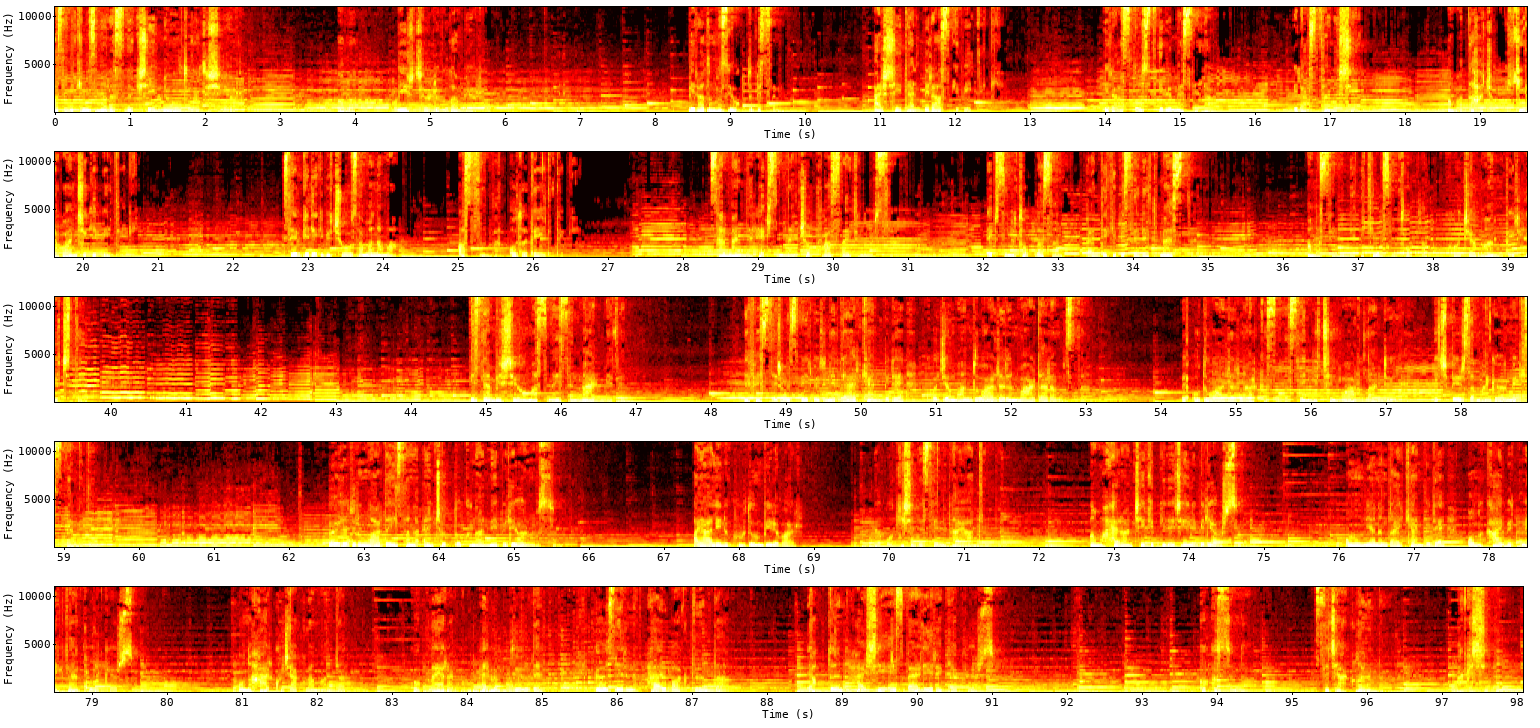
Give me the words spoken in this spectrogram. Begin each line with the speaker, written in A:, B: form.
A: Bazen ikimizin arasındaki şeyin ne olduğunu düşünüyorum. Ama bir türlü bulamıyorum. Bir adımız yoktu bizim. Her şeyden biraz gibiydik. Biraz dost gibi mesela. Biraz tanışık. Ama daha çok iki yabancı gibiydik. Sevgili gibi çoğu zaman ama aslında o da değildik. Sen bende hepsinden çok fazlaydın oysa. Hepsini toplasan bendeki bir sen etmezdi. Ama seninle ikimizin toplamı kocaman bir hiçti. Bizden bir şey olmasına izin vermedin. Nefeslerimiz birbirine değerken bile kocaman duvarların vardı aramızda. Ve o duvarların arkasında senin için var olan dünyayı hiçbir zaman görmek istemedin. Böyle durumlarda insana en çok dokunan ne biliyor musun? Hayalini kurduğun biri var ve o kişi de senin hayatında. Ama her an çekip gideceğini biliyorsun. Onun yanındayken bile onu kaybetmekten korkuyorsun. Onu her kucaklamanda, koklayarak her öptüğünde, gözlerine her baktığında yaptığın her şeyi ezberleyerek yapıyorsun. Kokusunu, sıcaklığını, bakışını.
